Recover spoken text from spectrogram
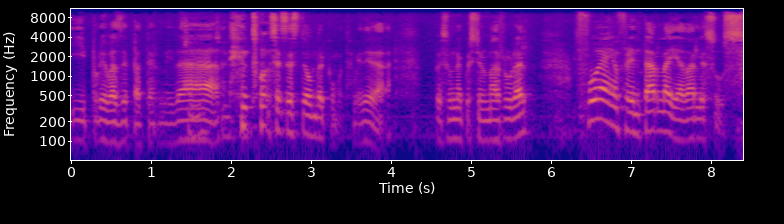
y pruebas de paternidad. Sí, sí. Entonces este hombre, como también era pues una cuestión más rural, fue a enfrentarla y a darle sus,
